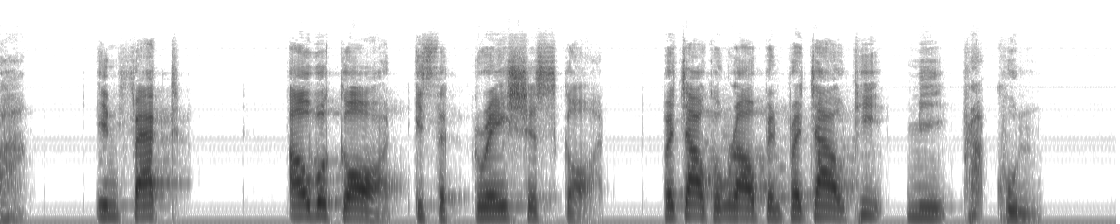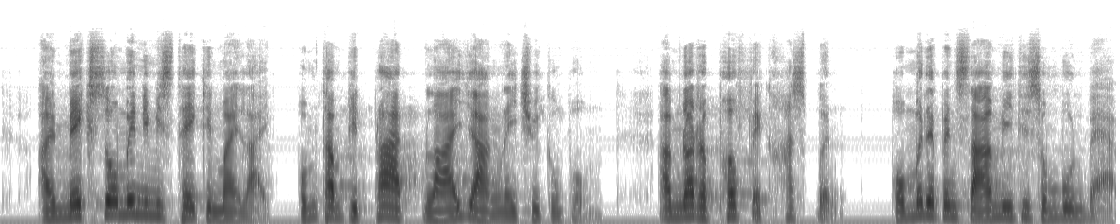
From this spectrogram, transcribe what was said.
บ้าง In fact our God is a gracious God พระเจ้าของเราเป็นพระเจ้าที่มีพระคุณ I make so many mistakes in my life ผมทำผิดพลาดหลายอย่างในชีวิตของผม I'm not a perfect husband ผมไม่ได้เป็นสามีที่สมบูรณ์แบบ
